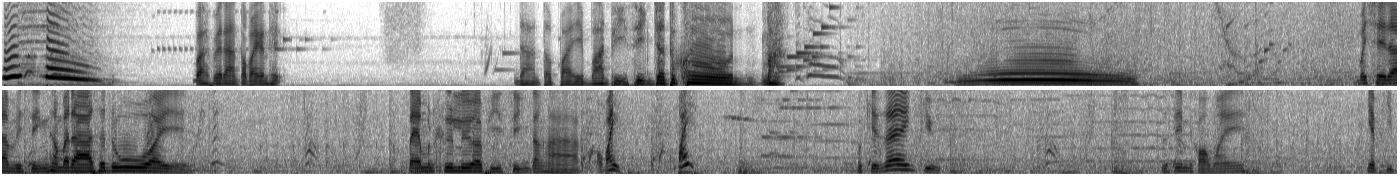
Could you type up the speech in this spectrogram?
วู้ฮู้ไปไปด่านต่อไปกันเถอะด่านต่อไปบ้านผีสิงจ้ะทุกคนมาอู้ไม่ใช่ด้านผีสิงธรรมดาซะด้วย แต่มันคือเรือผีสิงต่างหากเอาไปไปโอเค thank you ดูซิมีของไหมเงียบกิบ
